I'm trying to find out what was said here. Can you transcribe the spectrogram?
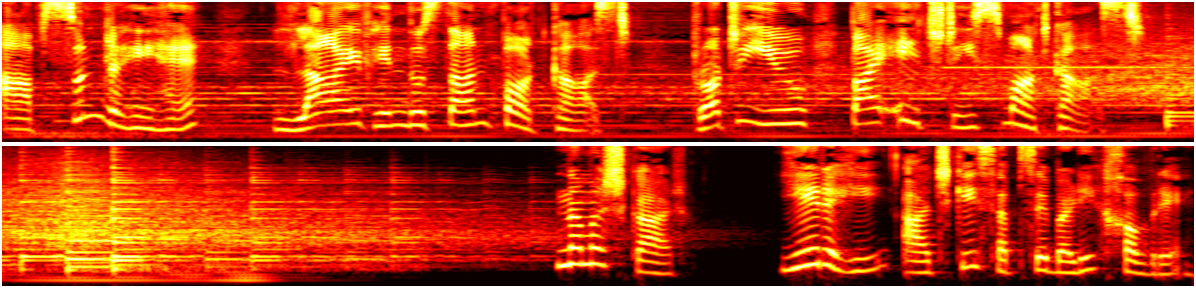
आप सुन रहे हैं live Hindustan podcast brought to you by H Smartcast. नमस्कार, ये रही आज की सबसे बड़ी खबरें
